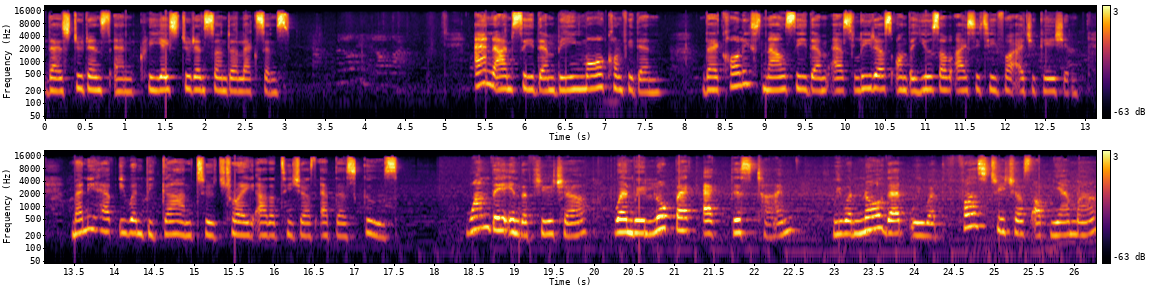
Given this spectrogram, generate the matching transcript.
their students and create student-centered lessons. And I see them being more confident. Their colleagues now see them as leaders on the use of ICT for education. Many have even begun to train other teachers at their schools. One day in the future, when we look back at this time, we will know that we were the first teachers of Myanmar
